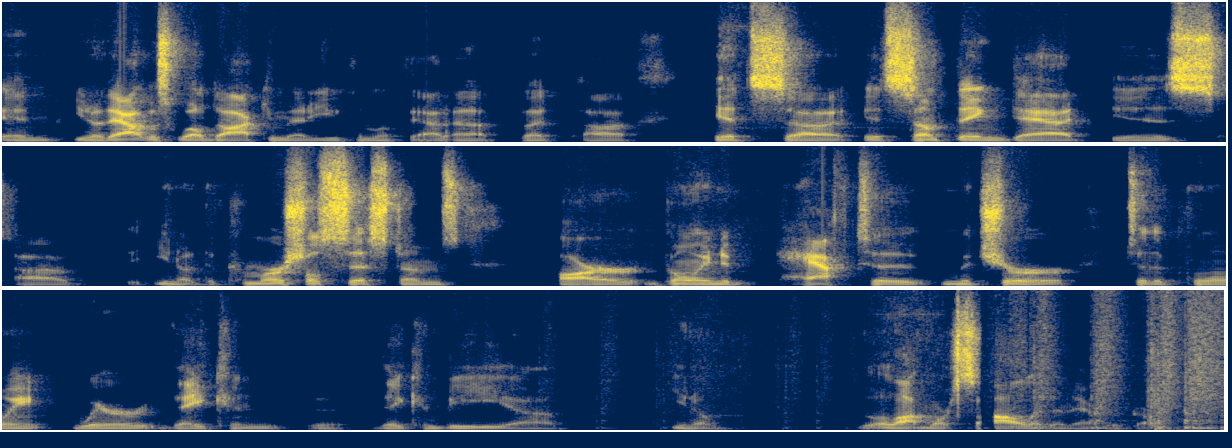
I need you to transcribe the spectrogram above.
and you know that was well documented. You can look that up, but uh, it's uh, it's something that is uh, you know the commercial systems are going to have to mature to the point where they can they can be uh, you know a lot more solid in that regard.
